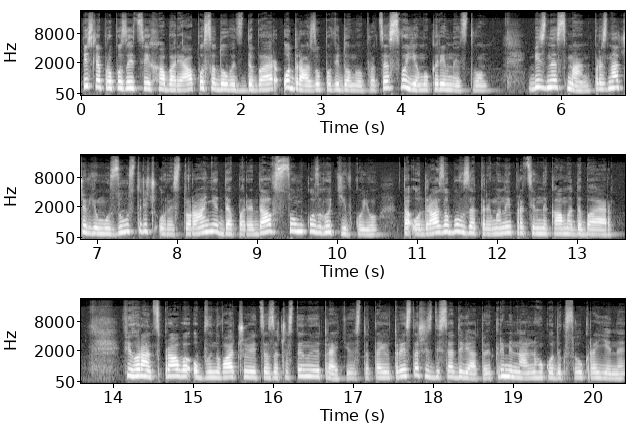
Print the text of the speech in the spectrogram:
Після пропозиції хабаря посадовець ДБР одразу повідомив про це своєму керівництву. Бізнесмен призначив йому зустріч у ресторані, де передав сумку з готівкою та одразу був затриманий працівниками ДБР. Фігурант справи обвинувачується за частиною 3 статтею 369 Кримінального кодексу України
